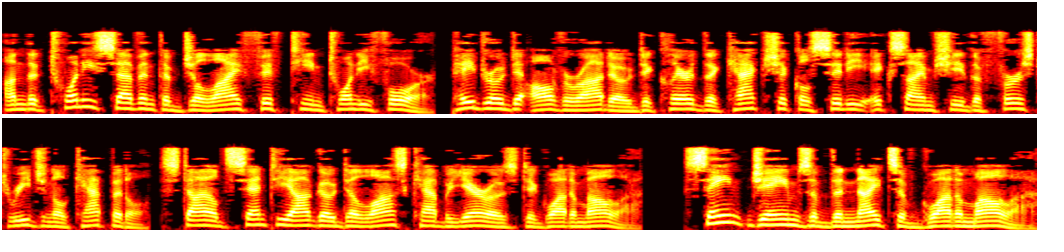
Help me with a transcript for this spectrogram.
On 27 July 1524, Pedro de Alvarado declared the Kaqchikel city Iximche the first regional capital, styled Santiago de los Caballeros de Guatemala, St. James of the Knights of Guatemala.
